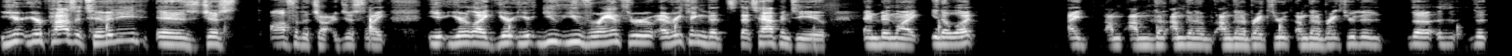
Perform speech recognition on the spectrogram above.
your your positivity is just off of the chart just like you, you're like you're, you're you you've ran through everything that's that's happened to you and been like you know what i i'm i'm gonna i'm gonna i'm gonna break through i'm gonna break through the the the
